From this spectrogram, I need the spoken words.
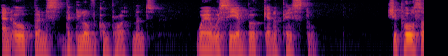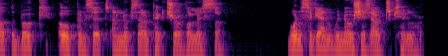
and opens the glove compartment, where we see a book and a pistol. She pulls out the book, opens it, and looks at a picture of Alyssa. Once again, we know she's out to kill her.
